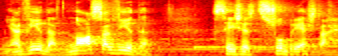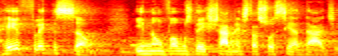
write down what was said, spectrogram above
minha vida, nossa vida, seja sobre esta reflexão e não vamos deixar nesta sociedade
